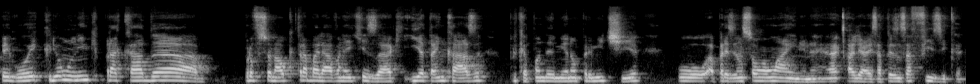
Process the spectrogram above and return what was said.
pegou e criou um link para cada profissional que trabalhava na Ikezak, ia estar tá em casa, porque a pandemia não permitia, o, a presença online, né? Aliás, a presença física.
